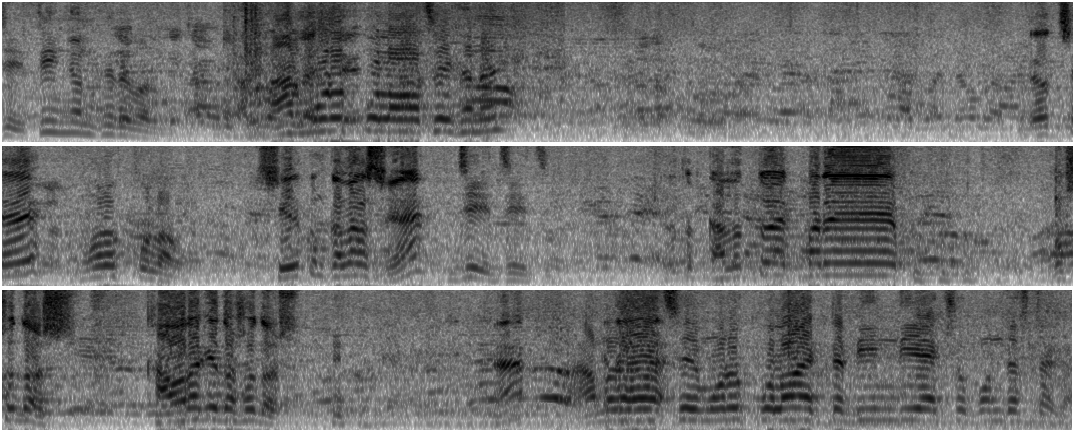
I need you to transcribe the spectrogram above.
জি তিনজন খেতে পারবে। আর মোরগ পোলাও আছে এখানে। এটা হচ্ছে? মোরগ পোলাও। সেরকম কালার আছে হ্যাঁ? জি জি জি। তো তো একবারে দশো দশ খাওয়ার আগে দশো দশ হ্যাঁ? আমরা হচ্ছে মোরগ পোলাও একটা ডিম দিয়ে একশো পঞ্চাশ টাকা।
